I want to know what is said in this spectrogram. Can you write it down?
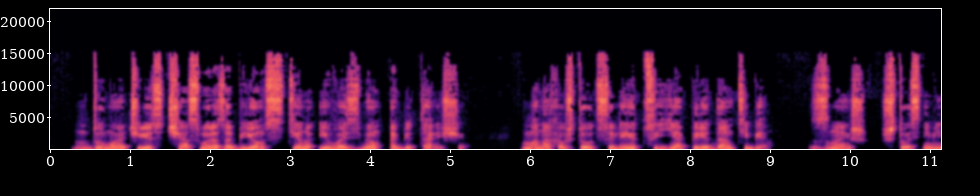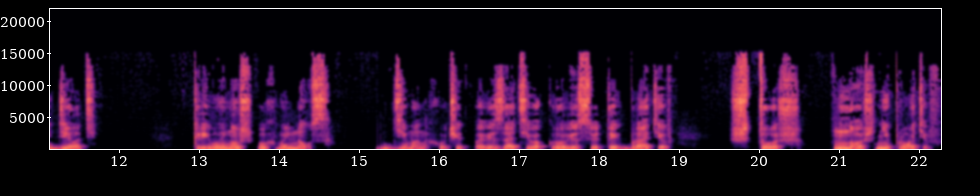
– «думаю, через час мы разобьем стену и возьмем обиталище. Монахов, что уцелеют, я передам тебе. Знаешь, что с ними делать?» Кривой нож ухмыльнулся. Демон хочет повязать его кровью святых братьев. Что ж, нож не против.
